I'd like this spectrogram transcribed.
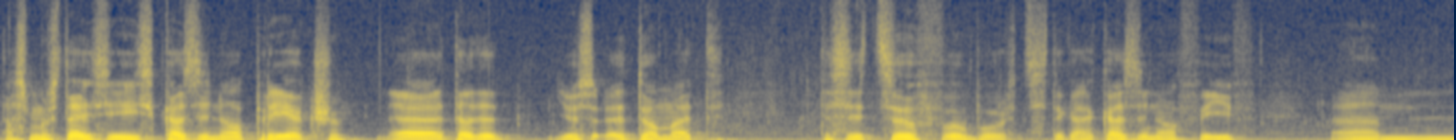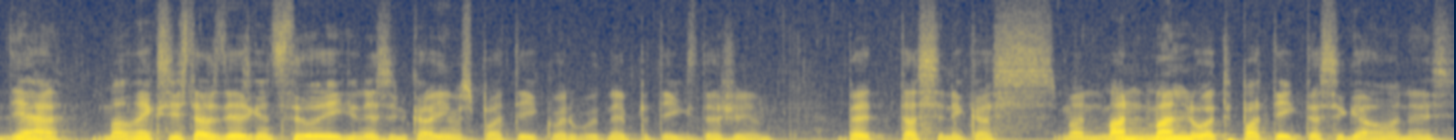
Esmu uztaisījis kazino priekšu. Uh, tātad jūs domājat, tas ir cilfuburts, tā kā kazino FIF. Um, jā, man liekas, izstāsta diezgan stilīgi. Nezinu, kā jums patīk, varbūt nepatīk dažiem. Bet tas ir nekas. Man, man, man ļoti patīk, tas ir galvenais.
